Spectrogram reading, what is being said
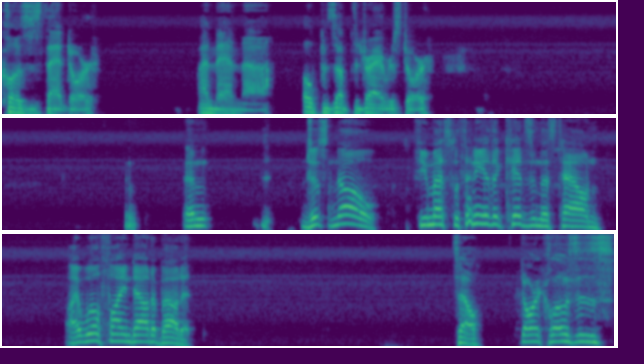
closes that door and then uh, opens up the driver's door. And just know, if you mess with any of the kids in this town, I will find out about it. So door closes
